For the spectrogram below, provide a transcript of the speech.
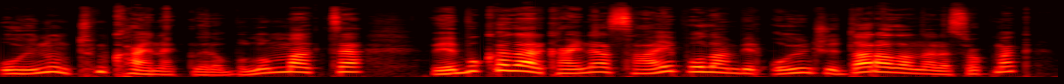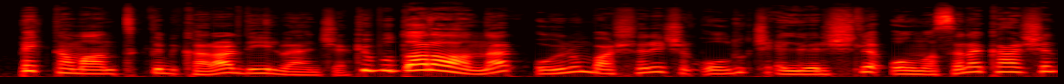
oyunun tüm kaynakları bulunmakta ve bu kadar kaynağa sahip olan bir oyuncuyu dar alanlara sokmak pek de mantıklı bir karar değil bence. Çünkü bu dar alanlar oyunun başları için oldukça elverişli olmasına karşın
